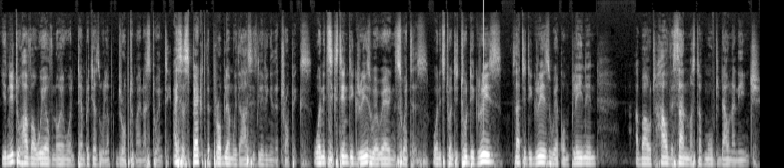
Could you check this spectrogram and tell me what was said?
you need to have a way of knowing when temperatures will drop to minus 20. I suspect the problem with us is living in the tropics. When it's 16 degrees, we're wearing sweaters. When it's 22 degrees, 30 degrees, we're complaining about how the sun must have moved down an inch.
